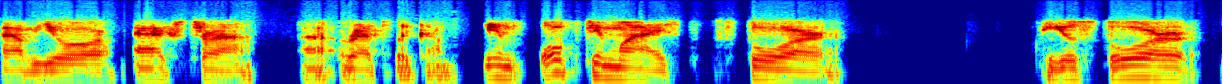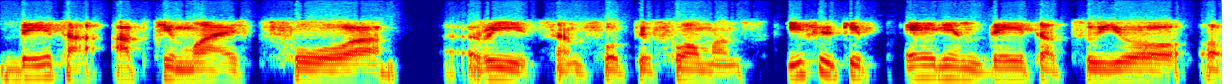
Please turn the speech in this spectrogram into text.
have your extra uh, replica. In optimized store, you store data optimized for reads and for performance. If you keep adding data to your uh,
